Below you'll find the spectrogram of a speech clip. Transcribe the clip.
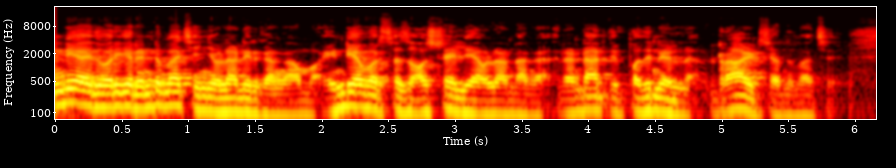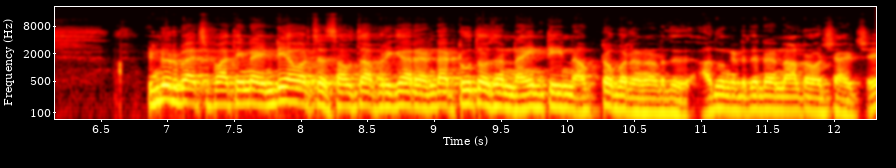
இந்தியா இது வரைக்கும் ரெண்டு மேட்ச் இங்கே விளையாடிருக்காங்க. ஆமாம் இந்தியா வர்சஸ் ஆஸ்திரேலியா விளையாண்டாங்க. ரெண்டாயிரத்தி பதினேழில் ட்ரா ஆயிடுச்சு அந்த மேட்ச் இன்னொரு மேட்ச் பார்த்தீங்கன்னா இந்தியா வர்சஸ் சவுத் ஆஃப்ரிக்கா ரெண்டா டூ தௌசண்ட் நைன்டீன் அக்டோபரில் நடந்தது. அதுவும் கிட்டத்தட்ட நாலரை வருஷம் ஆயிடுச்சு.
